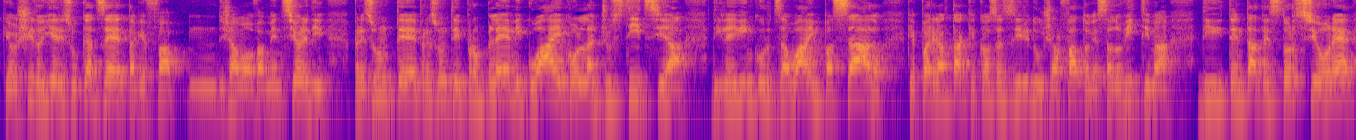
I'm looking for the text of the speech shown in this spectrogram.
che è uscito ieri su Gazzetta che fa, diciamo, fa menzione di presunte, presunti problemi, guai con la giustizia di Levin Kurzawa in passato, che poi in realtà che cosa si riduce? Al fatto che è stato vittima di tentata estorsione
